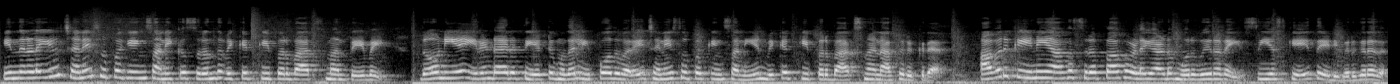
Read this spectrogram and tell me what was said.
இந்த நிலையில் சென்னை சூப்பர் கிங்ஸ் அணிக்கு சிறந்த விக்கெட் கீப்பர் பேட்ஸ்மேன் தேவை. தோனியே இரண்டாயிரத்தி எட்டு முதல் இப்போது வரை சென்னை சூப்பர் கிங்ஸ் அணியின் விக்கெட் கீப்பர் பேட்ஸ்மேனாக இருக்கிறார். அவருக்கு இணையாக சிறப்பாக விளையாடும் ஒரு வீரரை சிஎஸ்கே தேடி வருகிறது.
